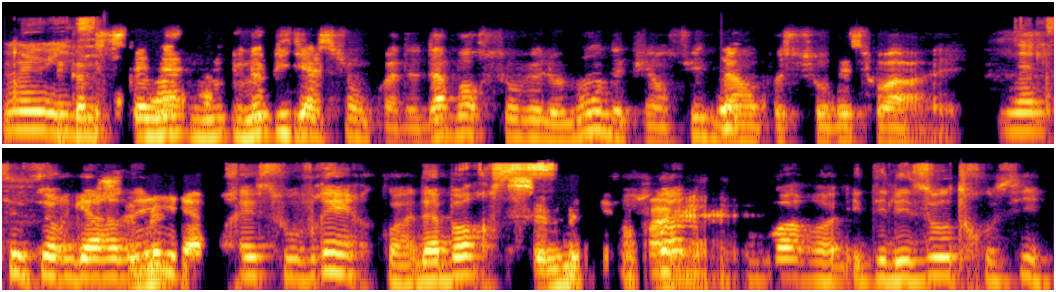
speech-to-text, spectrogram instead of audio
Oui, oui, comme si c'était une une obligation quoi, de d'abord sauver le monde et puis ensuite, ben, oui, on peut se sauver soi c'est se regarder et après s'ouvrir, quoi. D'abord c'est ouais. pour pouvoir, heu, aider les autres aussi.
